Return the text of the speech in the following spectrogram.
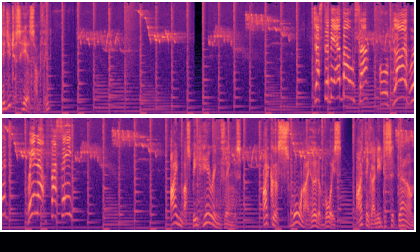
Did you just hear something? Just a bit of balsa or plywood. We're not fussy. I must be hearing things. I could have sworn I heard a voice. I think I need to sit down.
